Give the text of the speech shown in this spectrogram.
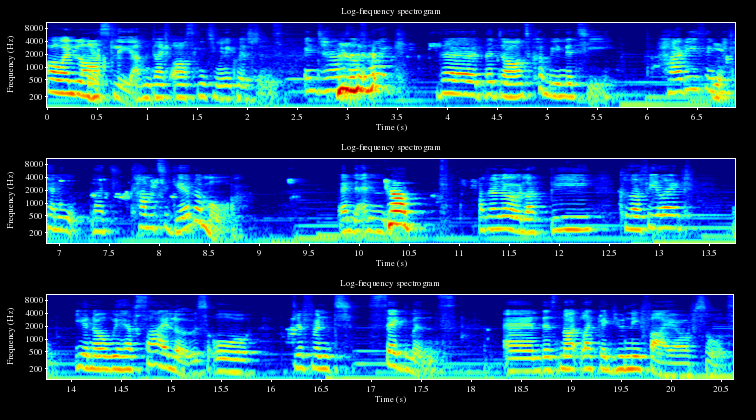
Oh, and lastly, I'm like asking too many questions. In terms of like the the dance community, how do you think we can like come together more? And and sure I don't know, like be because I feel like you know we have silos or different segments, and there's not like a unifier of sorts.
